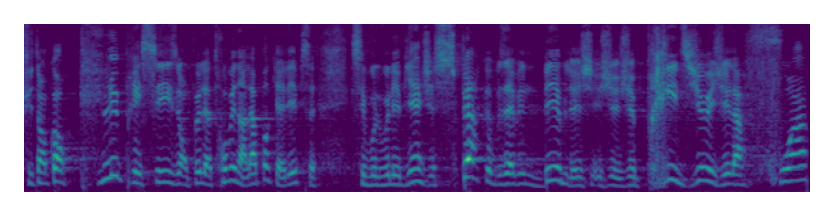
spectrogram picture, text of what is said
fut encore plus précise. On peut la trouver dans l'Apocalypse, si vous le voulez bien. J'espère que vous avez une Bible. Je, prie Dieu et j'ai la foi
